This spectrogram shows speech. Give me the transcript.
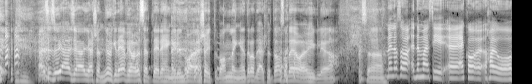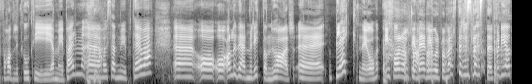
Jeg, synes, jeg, jeg, jeg skjønner jo ikke det, for jeg har jo sett dere henge rundt på skøytebanen lenge etter at jeg slutta, så det var jo hyggelig. Ja. Så Men altså, det må jeg si, eh, jeg har jo hatt litt god tid hjemme i perm. eh, Jeg har sett mye på TV. eh, Og, og alle de her merittene du har, blekner jo i forhold til det du gjorde på 'Mesternes mester'. Fordi at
